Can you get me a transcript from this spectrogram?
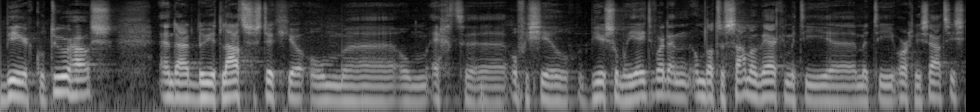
Biercultuurhuis. En daar doe je het laatste stukje om, eh, om echt eh, officieel biersommelier te worden. En omdat we samenwerken met die, eh, met die organisaties,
